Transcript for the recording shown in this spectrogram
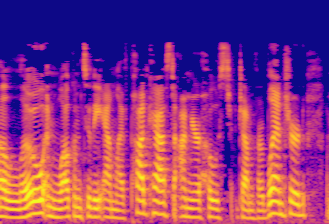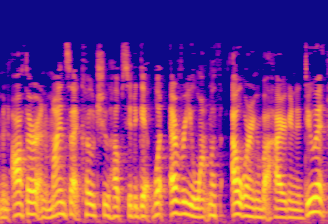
Hello, and welcome to the And Life podcast. I'm your host, Jennifer Blanchard. I'm an author and a mindset coach who helps you to get whatever you want without worrying about how you're going to do it.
